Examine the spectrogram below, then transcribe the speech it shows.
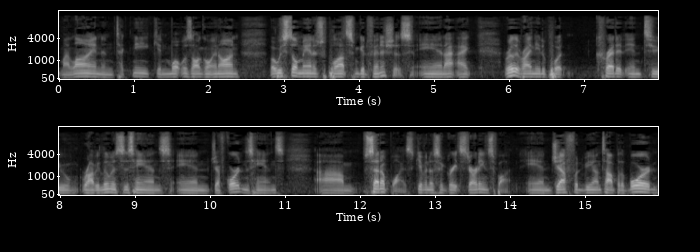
my line and technique and what was all going on, but we still managed to pull out some good finishes. And I, I really probably need to put credit into Robbie Loomis's hands and Jeff Gordon's hands, um, setup wise, giving us a great starting spot. And Jeff would be on top of the board,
